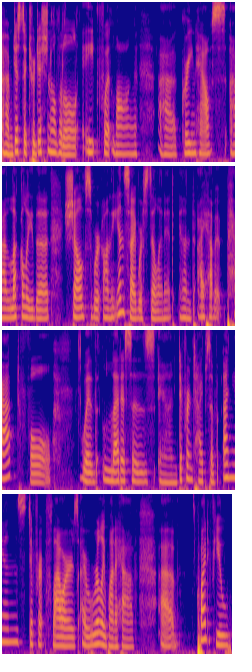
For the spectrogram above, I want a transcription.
um, just a traditional little eight foot long uh, greenhouse. Uh, luckily, the shelves were on the inside were still in it, and I have it packed full with lettuces and different types of onions, different flowers. I really want to have uh, quite a few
